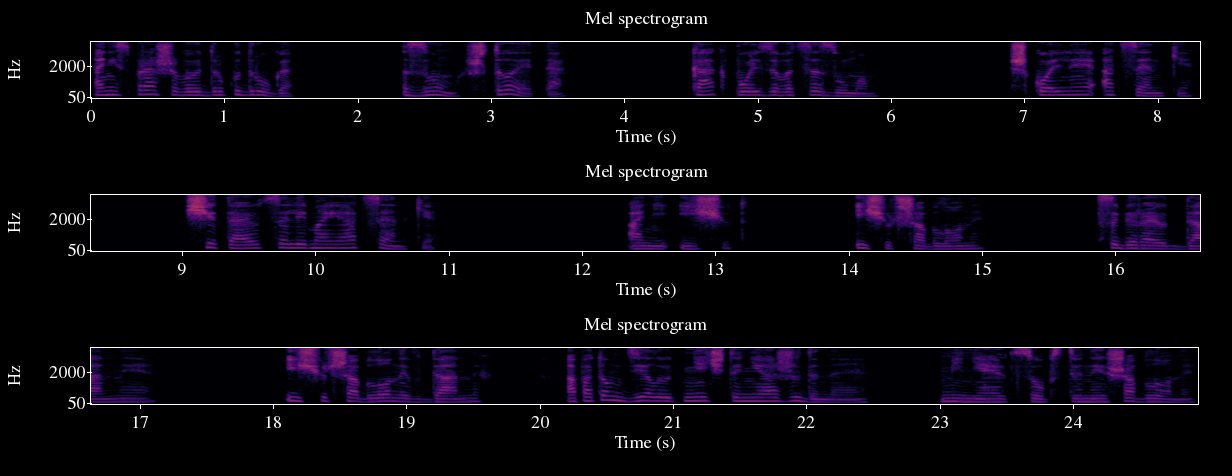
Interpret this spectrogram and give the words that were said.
Они спрашивают друг у друга: Зум, что это? Как пользоваться зумом? Школьные оценки. Считаются ли мои оценки? Они ищут, ищут шаблоны, собирают данные, ищут шаблоны в данных, а потом делают нечто неожиданное, меняют собственные шаблоны.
